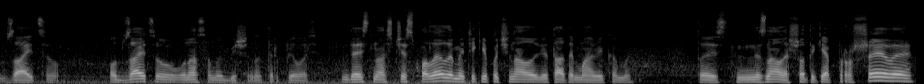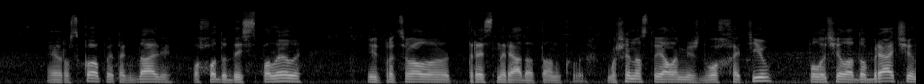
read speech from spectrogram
в Зайцево. От в Зайцево вона саме більше натерпілася. Десь нас чи спалили, ми тільки починали літати мавіками. Тобто не знали, що таке прошиви, аероскопи і так далі. Походу, десь спалили. І відпрацювало три снаряда танкових. Машина стояла між двох хатів, отримала добряче.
